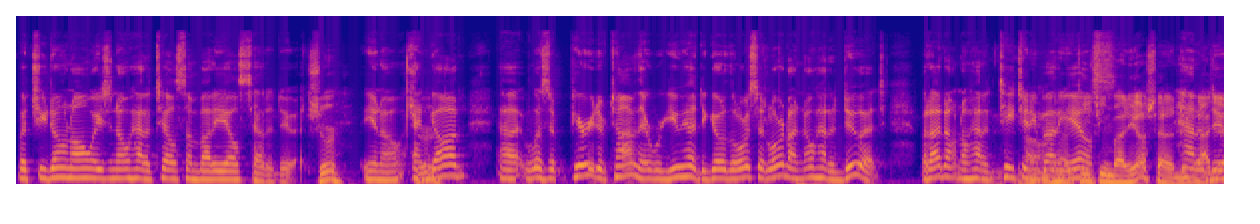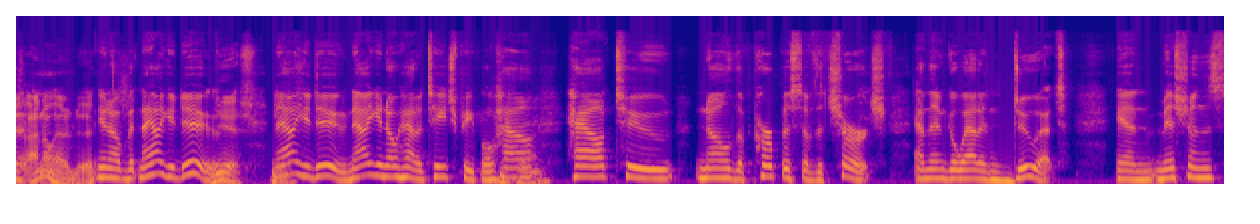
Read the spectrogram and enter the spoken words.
but you don't always know how to tell somebody else how to do it Sure. you know Sure. and god uh, was a period of time there where you had to go to the lord and said lord i know how to do it but i don't know how to teach I don't know how anybody to else Teach anybody else how to do how it. to I do just, it. I know how to do it. you know but now you do Yes. now yes. you do now you know how to teach people how right. how to know the purpose of the church and then go out and do it in missions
